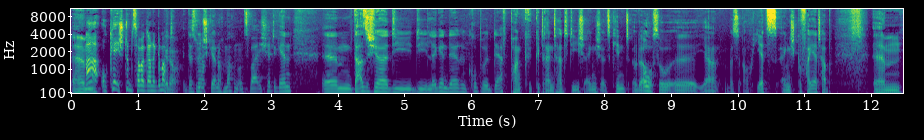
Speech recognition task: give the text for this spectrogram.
Ja. ah, okay, stimmt, das haben wir gar nicht gemacht. Genau, das würde ich gerne noch machen. Und zwar, ich hätte gern, ähm, da sich ja die, die legendäre Gruppe Daft Punk getrennt hat, die ich eigentlich als Kind oder Oh. auch so, äh, ja, was auch jetzt eigentlich gefeiert habe, ähm,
